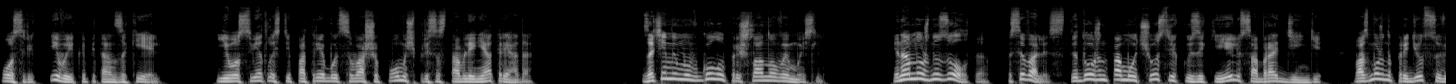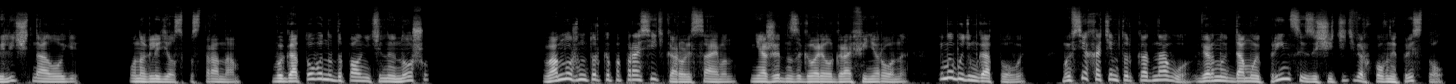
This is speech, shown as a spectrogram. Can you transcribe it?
Осрик, и вы, капитан Закиэль. Его светлости потребуется ваша помощь при составлении отряда. Затем ему в голову пришла новая мысль. И нам нужно золото. Пасывалис, ты должен помочь Осрику и Закиэлю собрать деньги. Возможно, придется увеличить налоги. Он огляделся по сторонам. Вы готовы на дополнительную ношу? Вам нужно только попросить, король Саймон, неожиданно заговорила графиня Рона, и мы будем готовы. Мы все хотим только одного — вернуть домой принца и защитить Верховный престол.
